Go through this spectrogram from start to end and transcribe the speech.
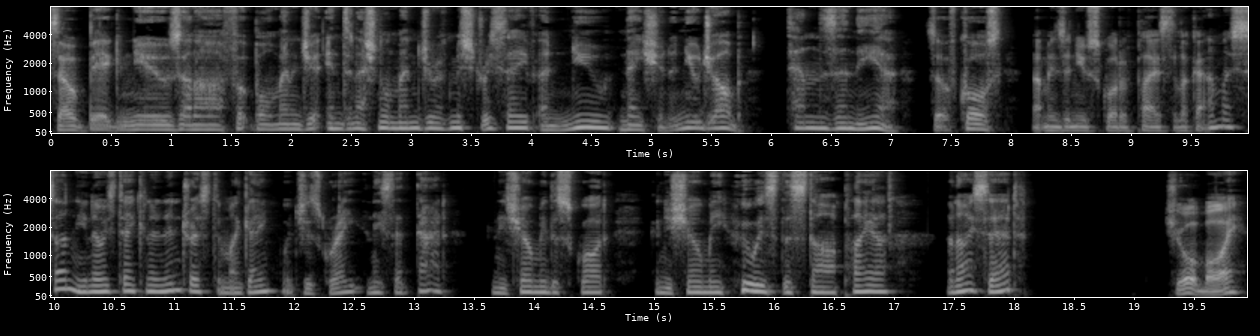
So big news on our football manager, international manager of Mystery Save, a new nation, a new job, Tanzania. So of course that means a new squad of players to look at. And my son, you know, he's taken an interest in my game, which is great. And he said, Dad, can you show me the squad? Can you show me who is the star player? And I said, Sure, boy.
